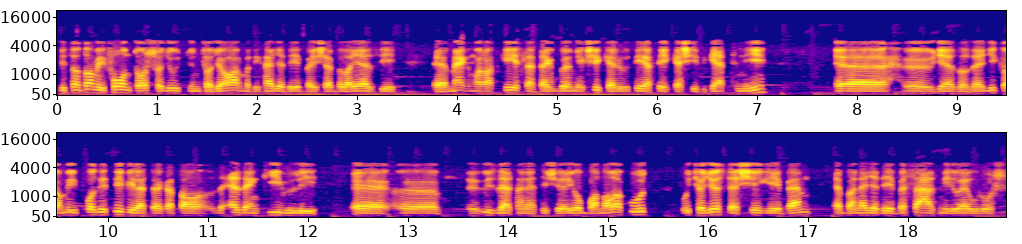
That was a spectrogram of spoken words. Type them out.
viszont ami fontos, hogy úgy tűnt, hogy a harmadik negyedévben is ebből a jezzi megmaradt készletekből még sikerült értékesítgetni, ugye ez az egyik, ami pozitív, illetve hát az ezen kívüli üzletmenet is jobban alakult, úgyhogy összességében ebben a negyedében 100 millió eurós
